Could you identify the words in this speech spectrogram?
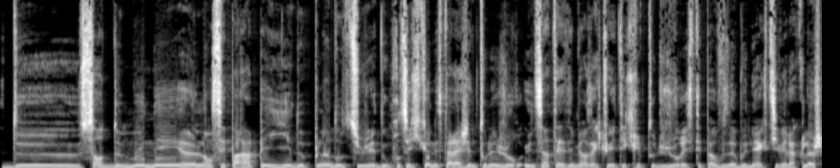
de sortes de monnaie euh, lancées par un pays et de plein d'autres sujets. Donc pour ceux qui connaissent pas la chaîne tous les jours, une synthèse des meilleures actualités crypto du jour. N'hésitez pas à vous abonner, activer la cloche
